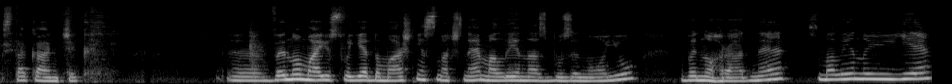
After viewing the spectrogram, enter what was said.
стаканчик. Е, Вино маю своє домашнє, смачне, малина з бузиною, виноградне з малиною є.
